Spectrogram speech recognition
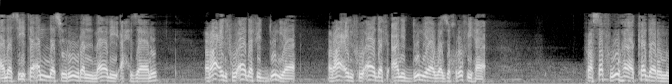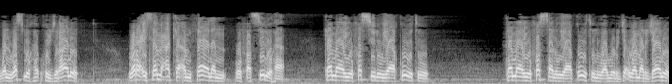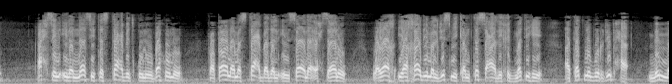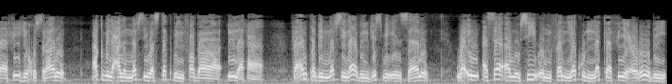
أنسيت أن سرور المال أحزان. راعي الفؤاد في الدنيا راعي الفؤاد عن الدنيا وزخرفها. فصفوها كدر والوصل هجران. وارع سمعك أمثالا أفصلها. كما يفصل ياقوت كما يفصل ياقوت ومرجان. أحسن إلى الناس تستعبد قلوبهم فطالما استعبد الإنسان إحسان. ويا يا خادم الجسم كم تسعى لخدمته أتطلب الربح مما فيه خسران. أقبل على النفس واستكبل فضائلها فأنت بالنفس لا بالجسم إنسان. وإن أساء مسيء فليكن لك في عروض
